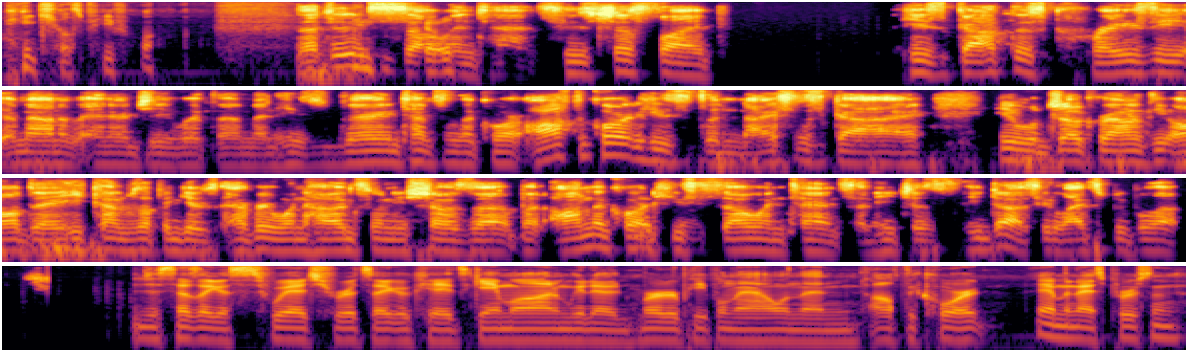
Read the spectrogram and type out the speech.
he kills people. That dude's so intense. He's just like he's got this crazy amount of energy with him and he's very intense on the court. Off the court, he's the nicest guy. He will joke around with you all day. He comes up and gives everyone hugs when he shows up. But on the court he's so intense and he just he does. He lights people up. It just has like a switch where it's like, okay, it's game on. I'm gonna murder people now, and then off the court, hey, I'm a nice person.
